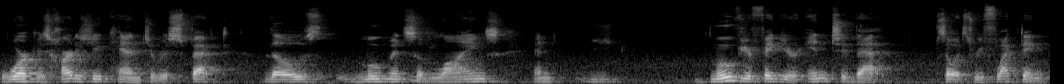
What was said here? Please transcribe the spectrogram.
work as hard as you can to respect those movements of lines and move your figure into that so it's reflecting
